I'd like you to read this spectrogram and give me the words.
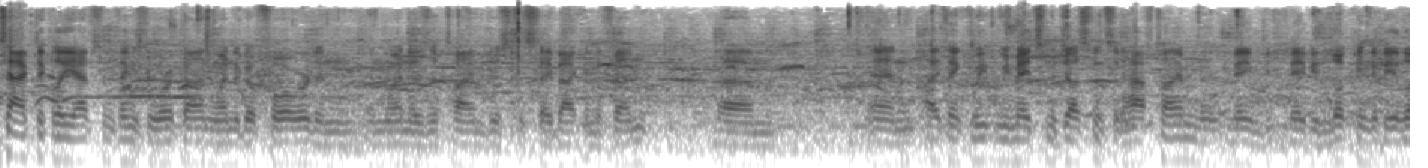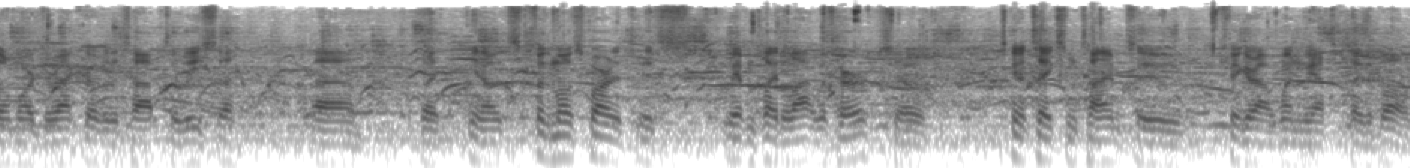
tactically have some things to work on, when to go forward and, and when is it time just to stay back and defend. Um, and I think we, we, made some adjustments at halftime, maybe, maybe looking to be a little more direct over the top to Lisa. Uh, but you know, for the most part, it's, it's, we haven't played a lot with her, so it's going to take some time to figure out when we have to play the ball.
